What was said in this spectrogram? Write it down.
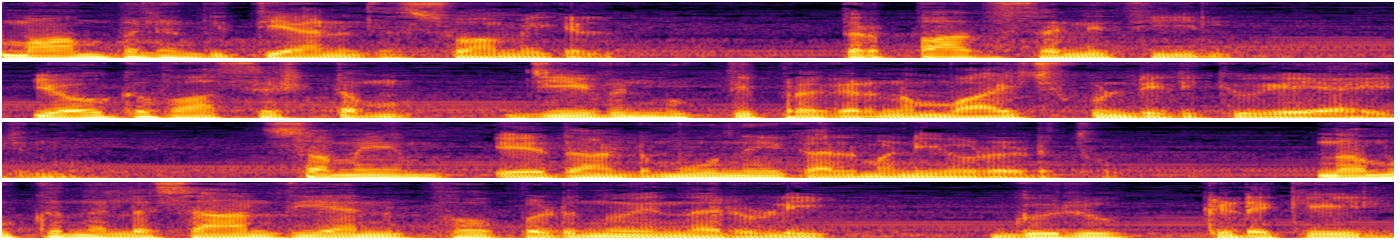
മാമ്പലം വിദ്യാനന്ദ സ്വാമികൾ തൃപ്പാദ സന്നിധിയിൽ യോഗവാസിഷ്ടം ജീവൻ മുക്തി പ്രകരണം വായിച്ചുകൊണ്ടിരിക്കുകയായിരുന്നു. സമയം ഏതാണ്ട് മൂന്നേകാൽ മണിയോടടുത്തു. നമുക്ക് നല്ല ശാന്തി അനുഭവപ്പെടുന്നു എന്നരുളി ഗുരു കിടക്കയിൽ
